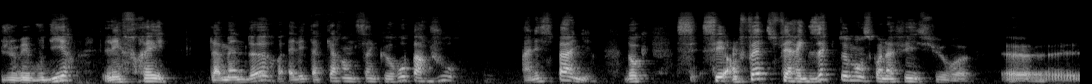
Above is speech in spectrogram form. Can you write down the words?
je vais vous dire, les frais, la main d'œuvre, elle est à 45 euros par jour en Espagne. Donc, c'est en fait faire exactement ce qu'on a fait sur euh,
